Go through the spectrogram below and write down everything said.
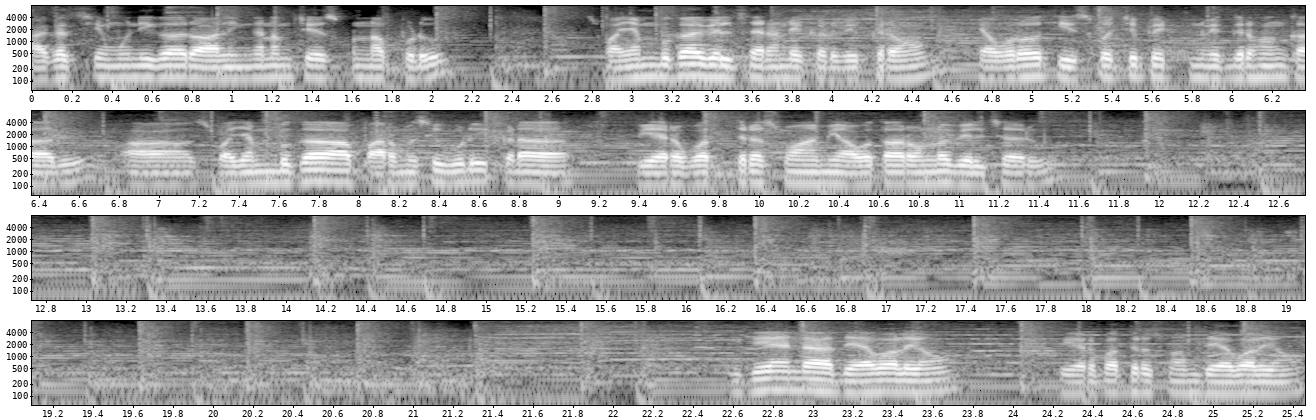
అగస్యముని గారు ఆలింగనం చేసుకున్నప్పుడు స్వయంభుగా వెలిశారండి ఇక్కడ విగ్రహం. ఎవరో తీసుకొచ్చి పెట్టిన విగ్రహం కాదు. ఆ స్వయంభుగా ఆ పరమశివుడు ఇక్కడ వీరభద్ర స్వామి అవతారంలో వెలిచారు ఇదే అండి ఆ దేవాలయం. వీరభద్ర స్వామి దేవాలయం.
